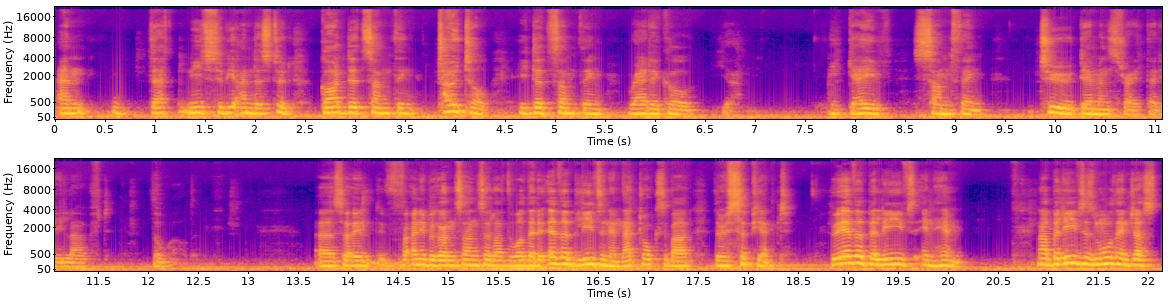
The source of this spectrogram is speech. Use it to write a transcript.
and that needs to be understood. God did something total, He did something radical here. He gave something to demonstrate that He loved the world. Uh, so, if only begotten Son so loved the world that whoever believes in Him, that talks about the recipient Whoever believes in him. Now, believes is more than just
